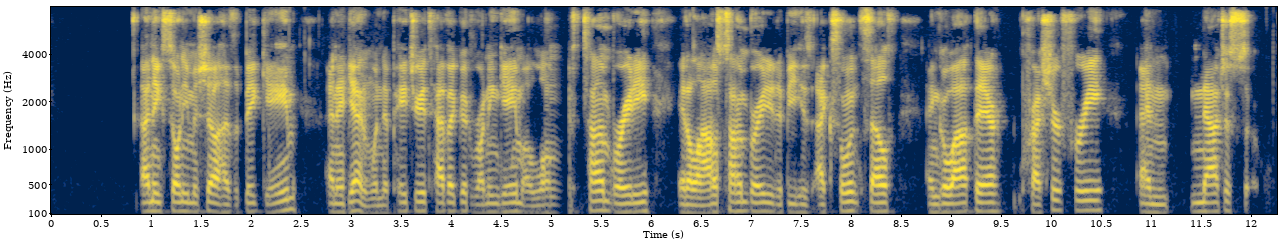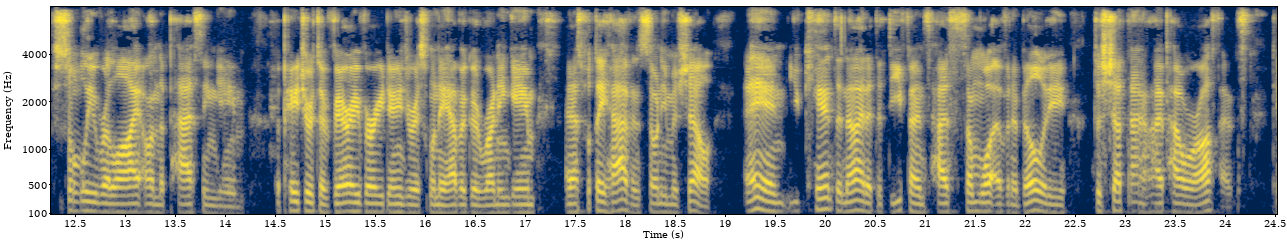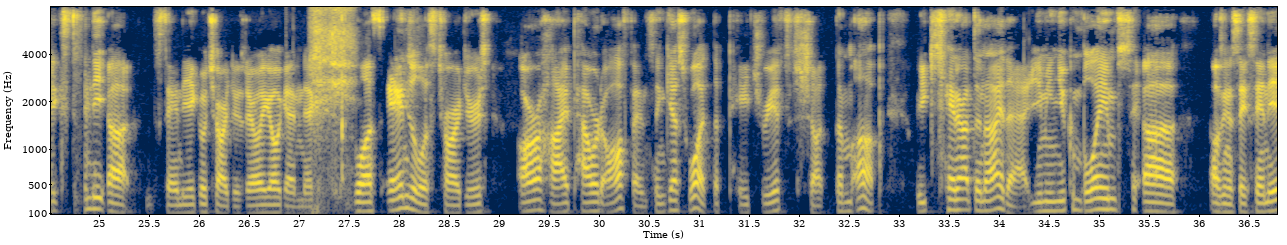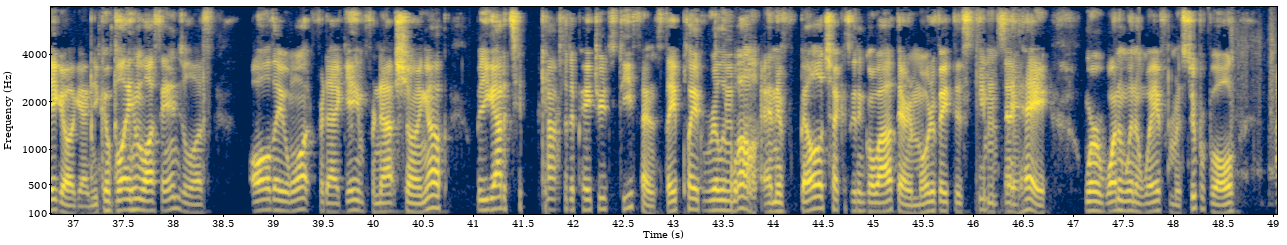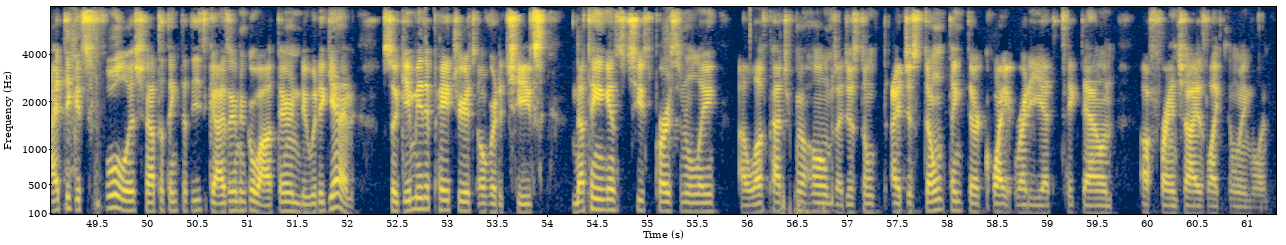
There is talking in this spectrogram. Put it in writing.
I think Sony Michel has a big game. And again, when the Patriots have a good running game along with Tom Brady, it allows Tom Brady to be his excellent self and go out there pressure free and not just solely rely on the passing game. The Patriots are very, very dangerous when they have a good running game, and that's what they have in Sony Michel. And you can't deny that the defense has somewhat of an ability to shut down high power offense. Take Sandy, uh, San Diego Chargers. There we go again, Nick. Los Angeles Chargers are a high powered offense. And guess what? The Patriots shut them up. You cannot deny that. You mean you can blame, uh, I was going to say San Diego again. You can blame Los Angeles all they want for that game for not showing up, but you got to cap to the Patriots defense. They played really well. And if Belichick is going to go out there and motivate this team and say, hey, we're one win away from a Super Bowl, I think it's foolish not to think that these guys are going to go out there and do it again. So give me the Patriots over the Chiefs. Nothing against the Chiefs personally. I love Patrick Mahomes. I just don't I just don't think they're quite ready yet to take down a franchise like New England.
